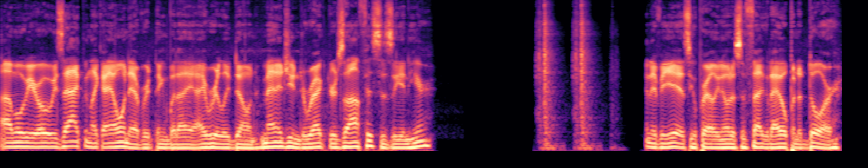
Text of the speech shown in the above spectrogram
I'm over here always acting like I own everything, but I, I really don't. Managing director's office, is he in here? And if he is, he'll probably notice the fact that I opened a door.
